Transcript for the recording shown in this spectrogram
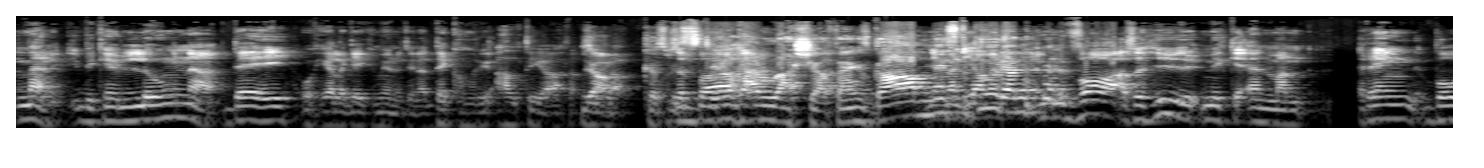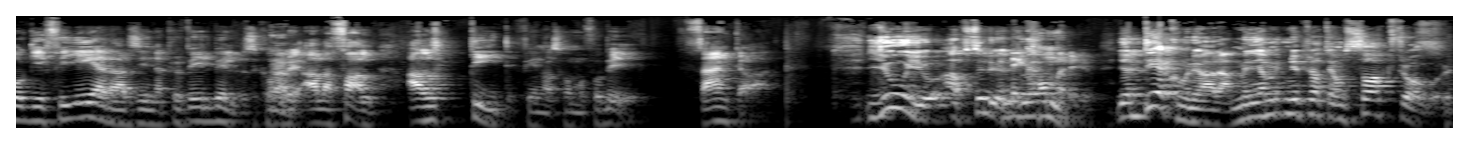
men, men vi kan ju lugna dig och hela gay-communityn att det kommer du ju alltid göra. Ja. 'cause we Så still bögar- have Russia, thanks God, Nej, Mr men, ja, men, Putin! men vad, alltså hur mycket än man regnbågifierar sina profilbilder så kommer Ja. det i alla fall alltid finnas homofobi. Thank God. Jo, jo, absolut. Men det kommer det ju. Ja, det kommer det göra. Men jag, nu pratar jag om sakfrågor.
